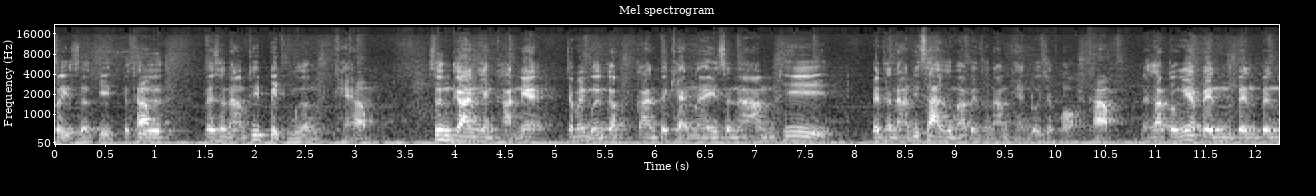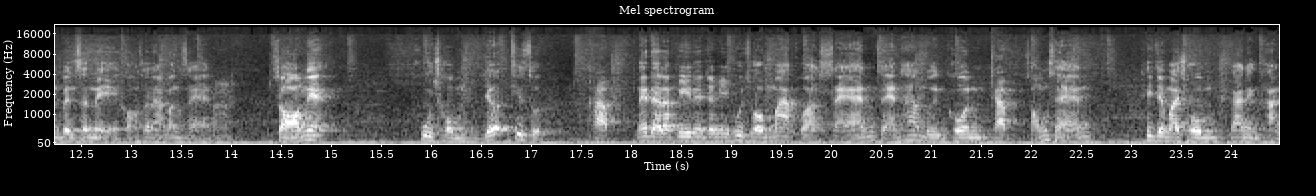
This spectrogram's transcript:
ตรีทเซอร์กิตก็คือเป็นสนามที่ปิดเมืองแข่งครับซึ่งการแข่งขันเนี่ยจะไม่เหมือนกับการไปแข่งในสนามที่ เป็นสนามที่สร้างขึ้นมาเป็นสนามแข่งโดยเฉพาะครับ นะครับ ตรงเนี้ยเป็นเป็นเป็นเป็นเสน่ห์ของสนามบางแสนอืม สองเนี่ยผู้ชมเยอะที่สุด ครับ ในแต่ละปีเนี่ยจะมีผู้ชมมากกว่าแสนแสนห้าหมื่นคนครับ สองแสนที่จะมาชมการแข่งขัน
